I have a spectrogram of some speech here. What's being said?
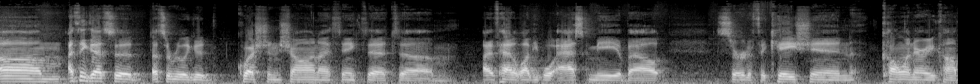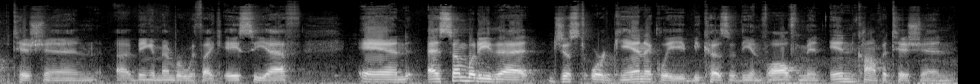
Um, I think that's a that's a really good question, Sean. I think that um, I've had a lot of people ask me about certification, culinary competition, uh, being a member with like ACF. And as somebody that just organically, because of the involvement in competition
